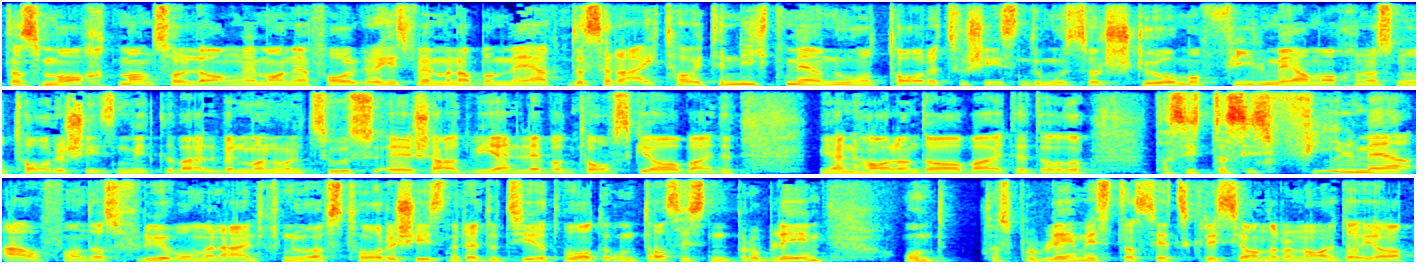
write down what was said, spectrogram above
Das macht man, solange man erfolgreich ist. Wenn man aber merkt, das reicht heute nicht mehr, nur Tore zu schießen. Du musst als Stürmer viel mehr machen als nur Tore schießen mittlerweile. Wenn man mal zuschaut, wie ein Lewandowski arbeitet, wie ein Haaland arbeitet, oder? Das ist, das ist viel mehr Aufwand als früher, wo man einfach nur aufs Tore schießen reduziert wurde. Und das ist ein Problem. Und das Problem ist, dass jetzt Cristiano Ronaldo ja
